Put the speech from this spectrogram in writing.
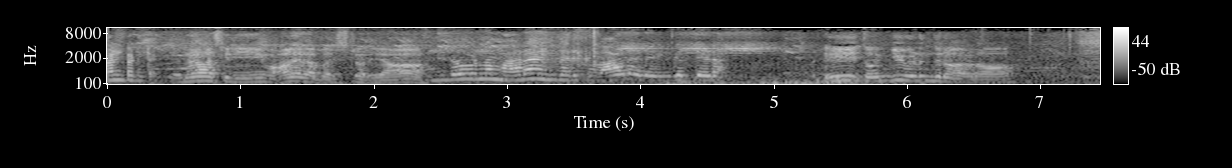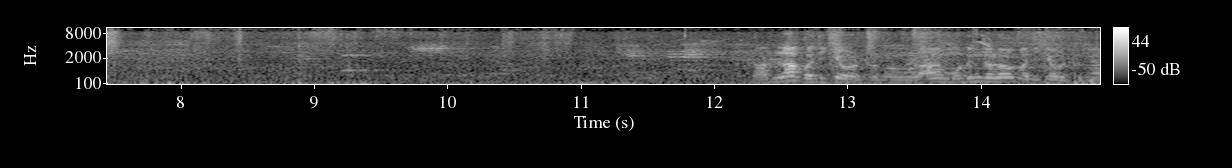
ஆன் பண்ணிட்டேன். என்னடா சீனி வாழை இலை பறிச்சிட்டு வரியா? இந்த ஊர்ல மரம் எங்க இருக்கு. வாழை இலை எங்க தேடா. டேய் தொங்கி விழுந்துடாடா. நல்லா கொதிக்க விட்டுருங்க. உங்களால முடிஞ்ச அளவு கொதிக்க விட்டுருங்க.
